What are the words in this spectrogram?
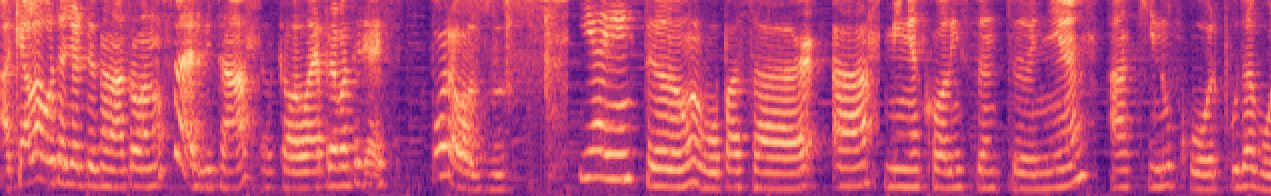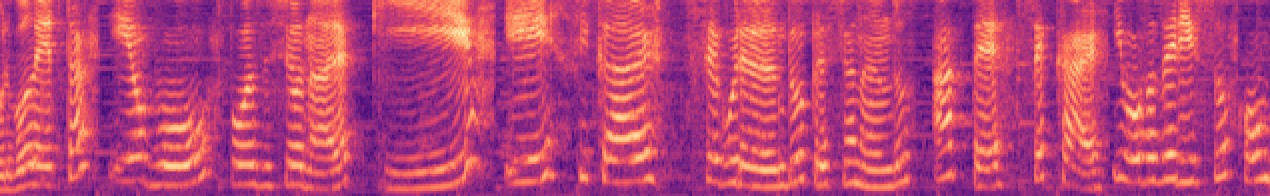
Aquela outra de artesanato ela não serve, tá? Aquela lá é pra materiais porosos. E aí então eu vou passar a minha cola instantânea aqui no corpo da borboleta e eu vou posicionar aqui e ficar segurando, pressionando até secar. E vou fazer isso com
